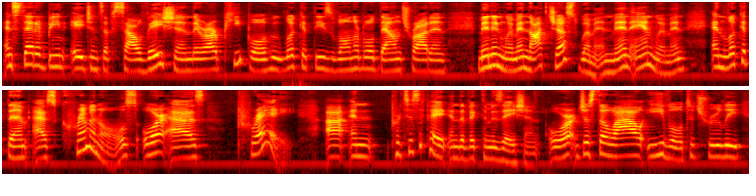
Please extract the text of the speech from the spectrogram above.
instead of being agents of salvation, there are people who look at these vulnerable, downtrodden men and women, not just women, men and women, and look at them as criminals or as prey. Uh, and participate in the victimization or just allow evil to truly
